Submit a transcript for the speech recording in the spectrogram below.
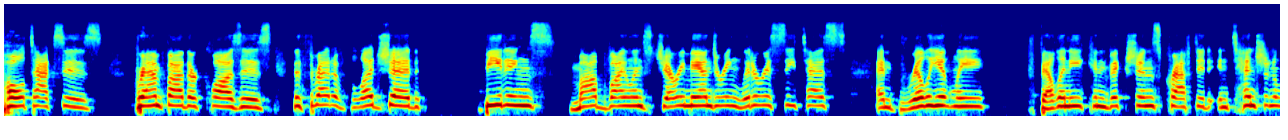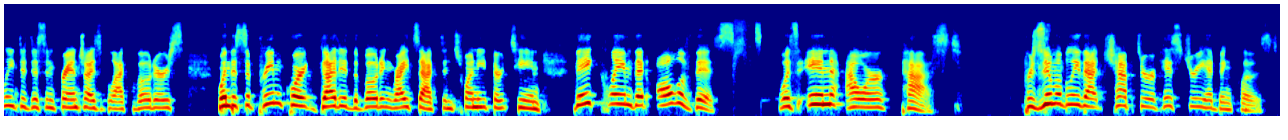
Poll taxes, grandfather clauses, the threat of bloodshed, beatings, mob violence, gerrymandering, literacy tests, and brilliantly, felony convictions crafted intentionally to disenfranchise Black voters. When the Supreme Court gutted the Voting Rights Act in 2013, they claimed that all of this was in our past. Presumably, that chapter of history had been closed.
